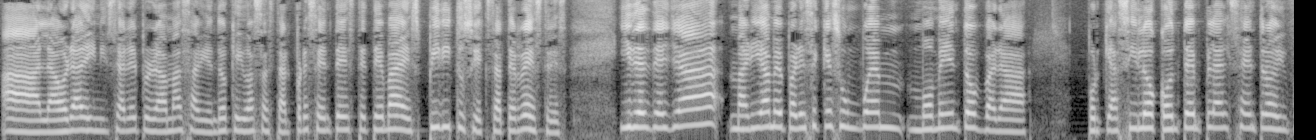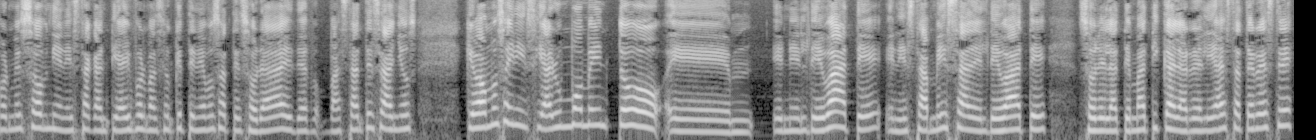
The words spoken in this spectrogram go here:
a la hora de iniciar el programa sabiendo que ibas a estar presente este tema de espíritus y extraterrestres. Y desde ya, María, me parece que es un buen momento para porque así lo contempla el Centro de Informes OVNI en esta cantidad de información que tenemos atesorada desde bastantes años, que vamos a iniciar un momento eh, en el debate, en esta mesa del debate sobre la temática de la realidad extraterrestre,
